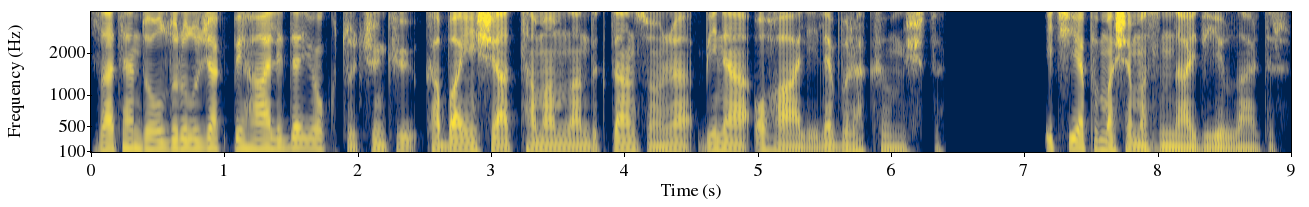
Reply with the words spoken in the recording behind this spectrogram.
Zaten doldurulacak bir hali de yoktu çünkü kaba inşaat tamamlandıktan sonra bina o haliyle bırakılmıştı. İçi yapım aşamasındaydı yıllardır.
